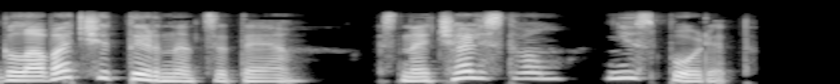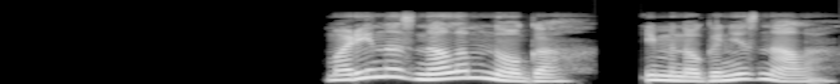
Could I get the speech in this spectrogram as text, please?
Глава 14. С начальством не спорят. Марина знала много и много не знала.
